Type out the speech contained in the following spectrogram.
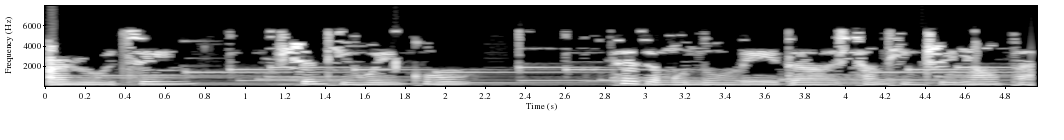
而如今身体微弓。再怎么努力的想挺直腰板，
